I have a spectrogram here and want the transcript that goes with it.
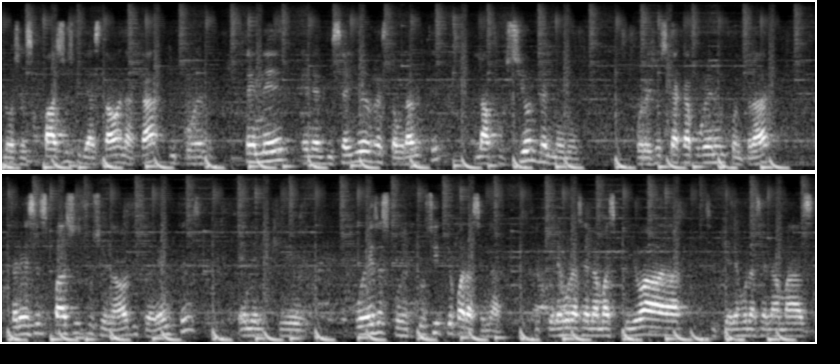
los espacios que ya estaban acá y poder tener en el diseño del restaurante la fusión del menú. Por eso es que acá pueden encontrar tres espacios fusionados diferentes en el que puedes escoger tu sitio para cenar. Si quieres una cena más privada, si quieres una cena más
